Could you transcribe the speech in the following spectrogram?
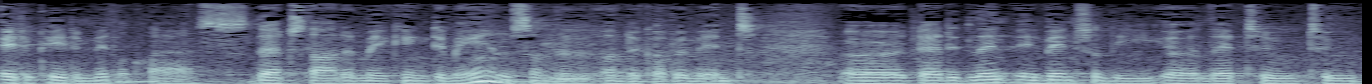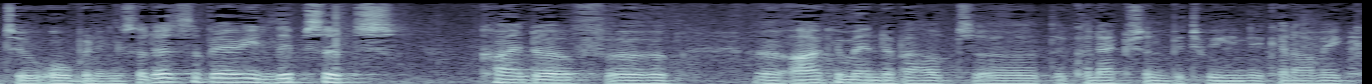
educated middle class that started making demands on the on the government uh, that it eventually uh, led to, to, to opening. So that's a very Lipset kind of uh, uh argument about uh, the connection between economic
